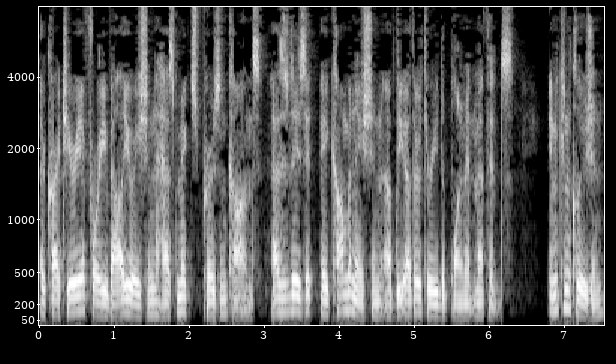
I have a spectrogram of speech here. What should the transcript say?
the criteria for evaluation has mixed pros and cons, as it is a combination of the other three deployment methods. In conclusion,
